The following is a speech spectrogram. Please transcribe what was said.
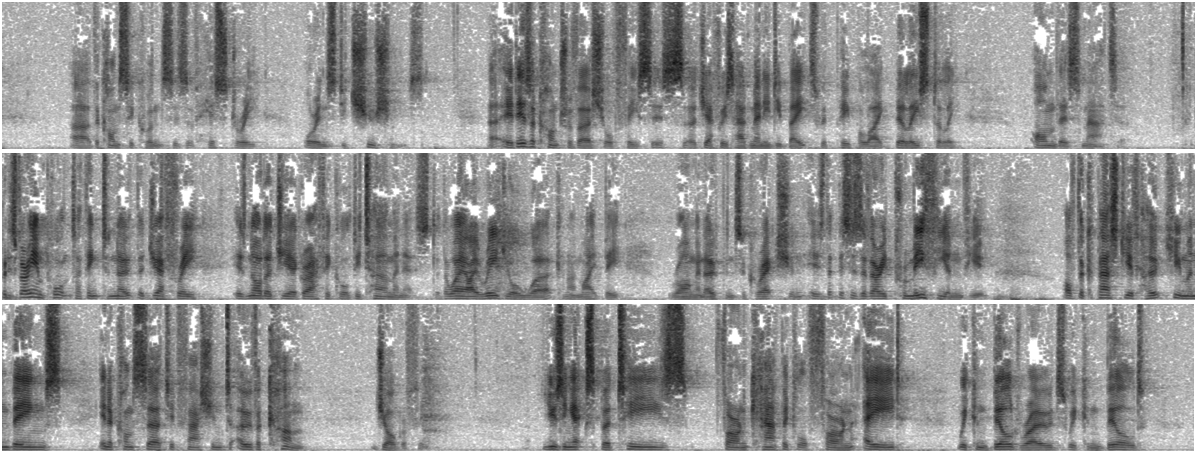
uh, the consequences of history or institutions. Uh, it is a controversial thesis. Uh, Jeffrey's had many debates with people like Bill Easterly on this matter. But it's very important, I think, to note that Jeffrey is not a geographical determinist. The way I read your work, and I might be wrong and open to correction, is that this is a very Promethean view of the capacity of human beings in a concerted fashion to overcome geography. Using expertise, foreign capital, foreign aid, we can build roads, we can build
